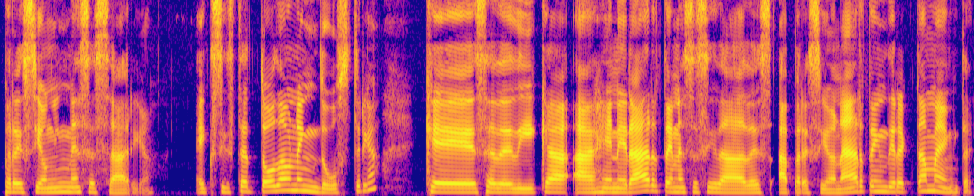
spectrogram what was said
presión innecesaria existe toda una industria que se dedica a generarte necesidades, a presionarte indirectamente.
